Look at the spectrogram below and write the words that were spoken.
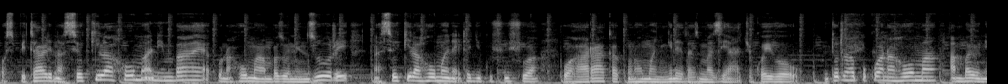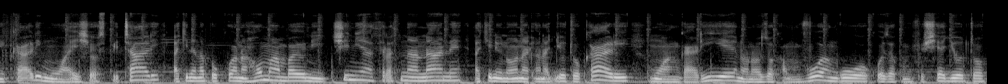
hospitali, na sio kila homa ni mbaya. Kuna homa ambazo ni nzuri, na sio kila homa inahitaji kushushwa kwa haraka. Kuna homa nyingine lazima ziachwe. Kwa hivyo mtoto anapokuwa na homa ambayo ni kali, muwaishe hospitali, lakini anapokuwa na homa ambayo ni chini ya 38 lakini unaona ana joto kali, muangalie na unaweza ukamvua nguo kuweza kumshushia joto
